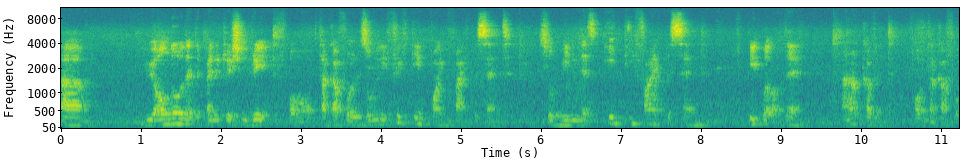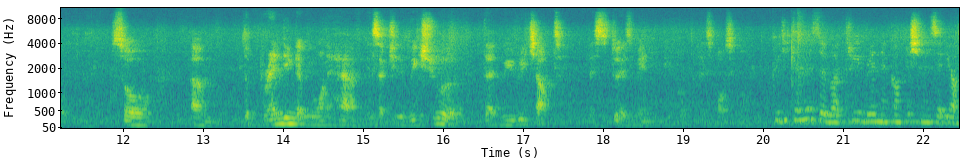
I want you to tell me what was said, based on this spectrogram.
Um, we all know that the penetration rate for Takaful is only 15.5%. So meaning there's 85% of people out there are not covered for Takaful. So um, the branding that we want to have is actually make sure that we reach out as, to as many people as possible. Could you tell us about three brand accomplishments that you're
